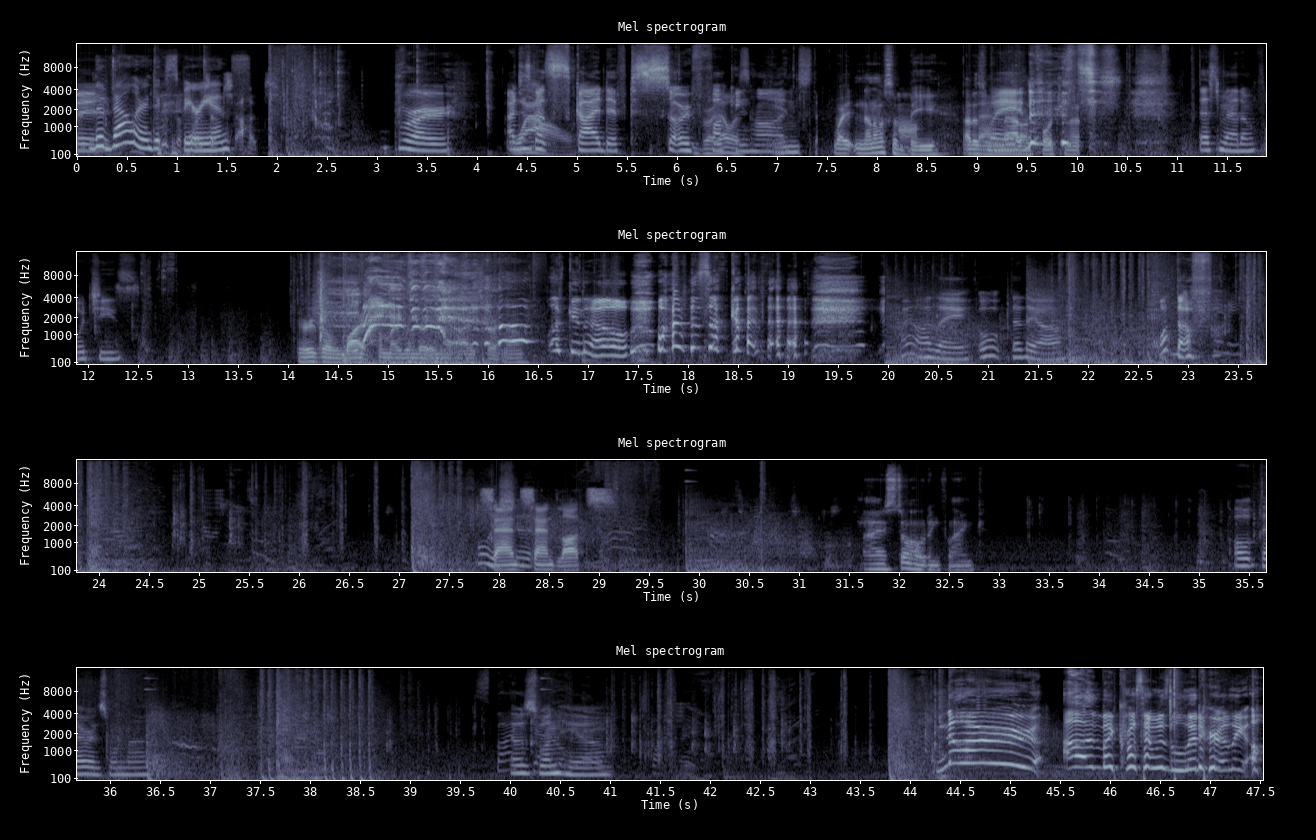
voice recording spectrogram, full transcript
The Valorant experience. Bro, I just Wow. got skydiffed so Bro, fucking hard. Wait, none of us are Oh. B. That is Wait. mad unfortunate. That's mad unfortunate. There is a light from my window in my eyes right now. Fucking hell! Why was that guy there? Where are they? Oh, there they are. What the fuck? Sand, shit. sand lots. I'm still holding flank. Oh, there is one there. There was one here. No! Oh, my crosshair was literally.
